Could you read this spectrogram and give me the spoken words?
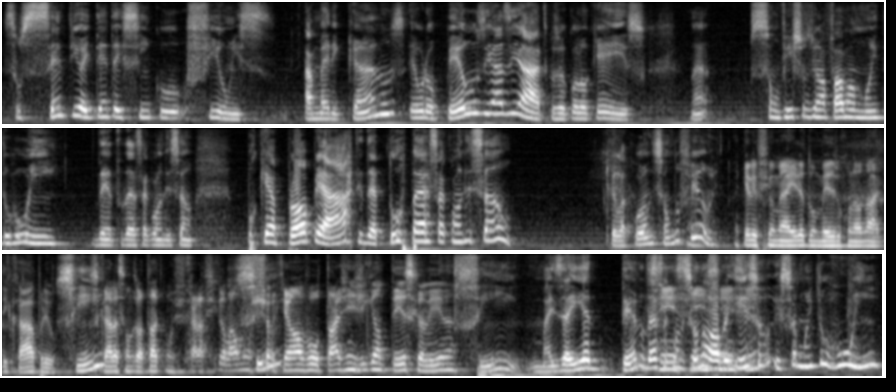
são 185 filmes americanos, europeus e asiáticos, eu coloquei isso. Né? São vistos de uma forma muito ruim dentro dessa condição. Porque a própria arte deturpa essa condição. Pela condição do filme. Aquele filme A Ilha do Medo com Leonardo DiCaprio. Sim. Os caras são tratados como. Os caras ficam lá, um Sim. choque, é uma voltagem gigantesca ali, né? Sim, mas aí é dentro dessa Sim, condição sim, da obra. sim, sim. Isso, isso é muito ruim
